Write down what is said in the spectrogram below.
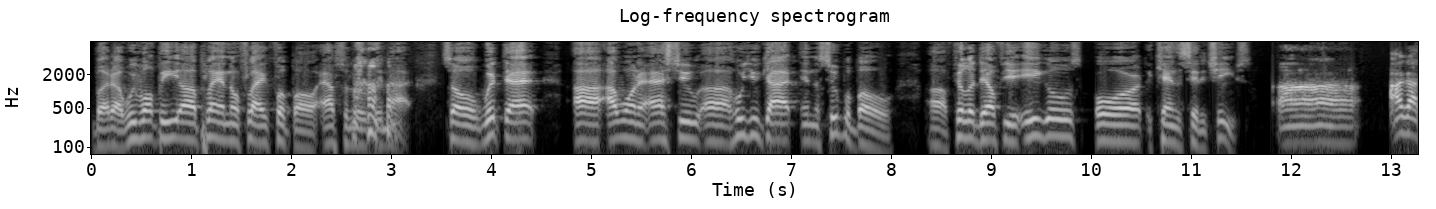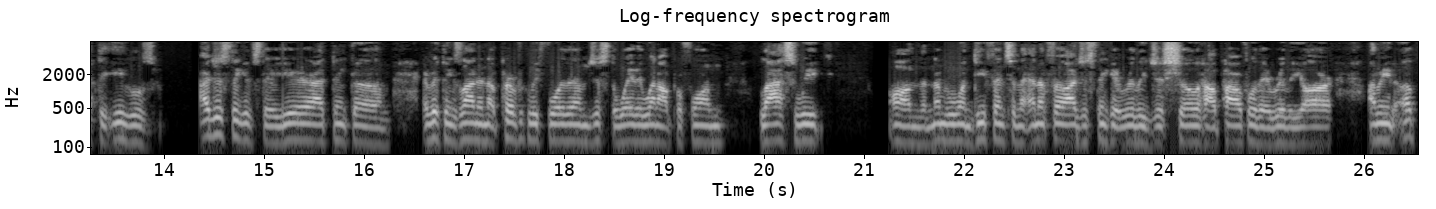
But uh, we won't be uh, playing no flag football. Absolutely not. So with that, uh, I want to ask you uh, who you got in the Super Bowl: uh, Philadelphia Eagles or the Kansas City Chiefs? I got the Eagles. I just think it's their year. I think um, everything's lining up perfectly for them. Just the way they went out performed last week on the number one defense in the NFL. I just think it really just showed how powerful they really are. I mean, up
